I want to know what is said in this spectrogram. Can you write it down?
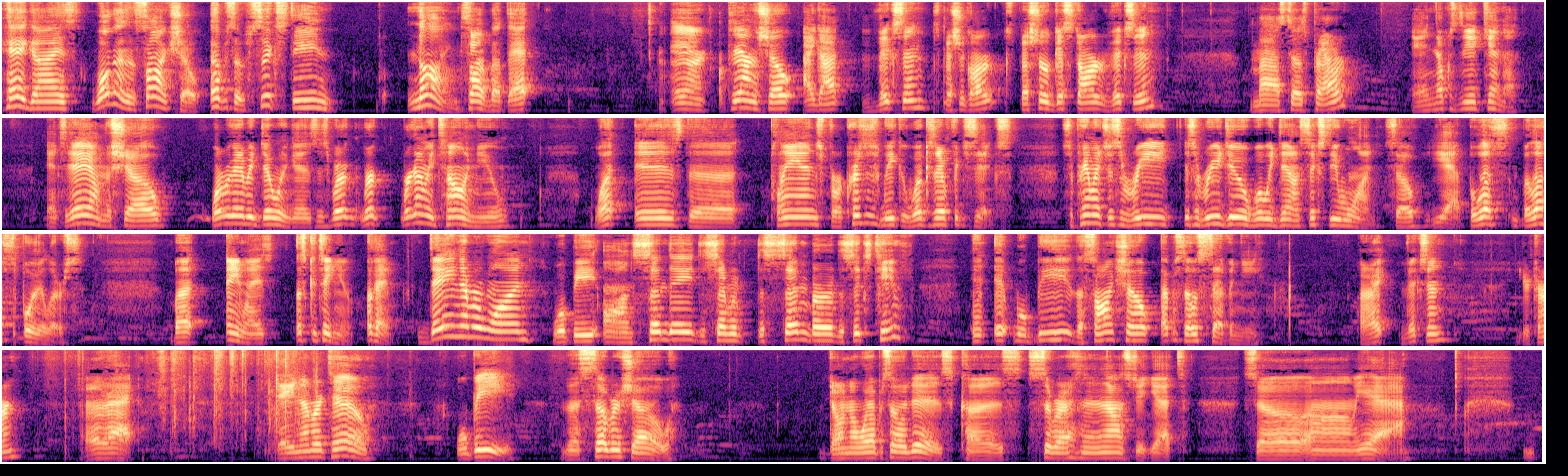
Hey guys, welcome to the Sonic Show, episode 16 9. Sorry about that. And today on the show, I got Vixen, special guard, special guest star Vixen, Miles Tails Prower, and Knuckles the Echidna. And today on the show, what we're going to be doing is, is we're, we're, we're going to be telling you what is the plans for Christmas week of Web 56. So pretty much it's a re it's a redo of what we did on 61. So yeah, but less but less spoilers. But anyways, let's continue. Okay, day number one will be on Sunday, December December the 16th, and it will be the Sonic Show episode 70. Alright, Vixen, your turn. Alright. Day number two will be the Silver Show. Don't know what episode it is, because Silver hasn't announced it yet. So, um, yeah.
